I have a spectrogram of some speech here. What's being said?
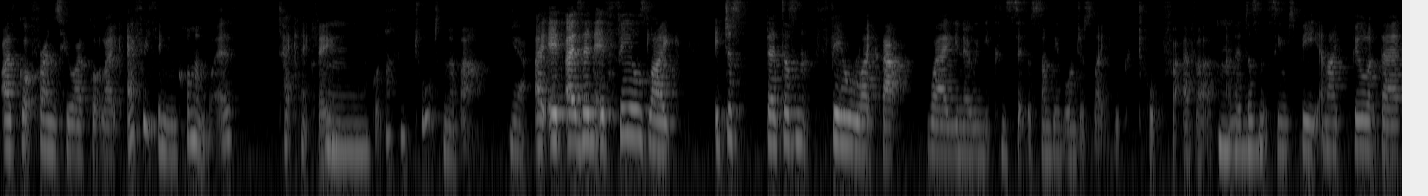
I've got friends who I've got like everything in common with, technically. Mm. I've got nothing to talk to them about. Yeah. I, it, as in, it feels like it just there doesn't feel like that where you know when you can sit with some people and just like you could talk forever, and it doesn't seem to be. And I feel like there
